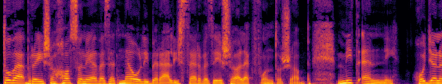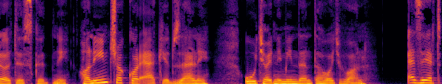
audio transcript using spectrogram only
Továbbra is a haszonélvezet neoliberális szervezése a legfontosabb. Mit enni? Hogyan öltözködni? Ha nincs, akkor elképzelni. Úgy hagyni mindent, ahogy van. Ezért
